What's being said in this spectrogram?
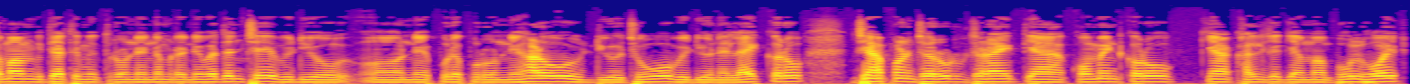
તમામ વિદ્યાર્થી મિત્રોને નમ્ર નિવેદન છે વિડીયોને પૂરેપૂરો નિહાળો, વીડિયો જુઓ, વિડીયોને લાઇક કરો. જ્યાં પણ જરૂર જણાય ત્યાં કોમેન્ટ કરો. ક્યાં ખાલી જગ્યામાં ભૂલ હોય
